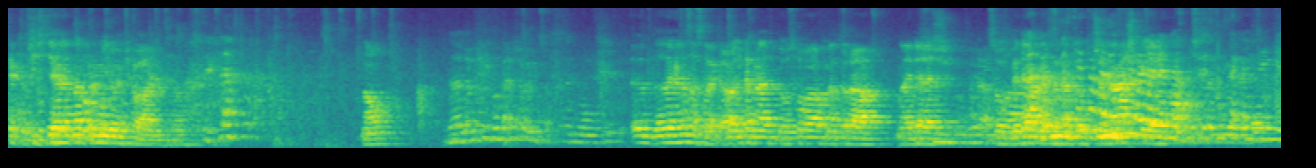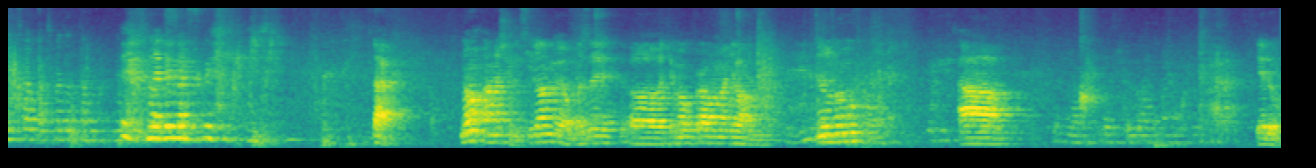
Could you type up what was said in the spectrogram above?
Tak příště hned na první doučování. co? No, Eh, Takže zase, jo, internet, Gaussova metoda, najdeš, jsou videa na internetu, přednášky. Naučili jsme se každý něco pak jsme to tam... Nevím, jak Tak, no a naším cílem, jo, mezi uh, těma úpravama dělám dildu a jedu.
